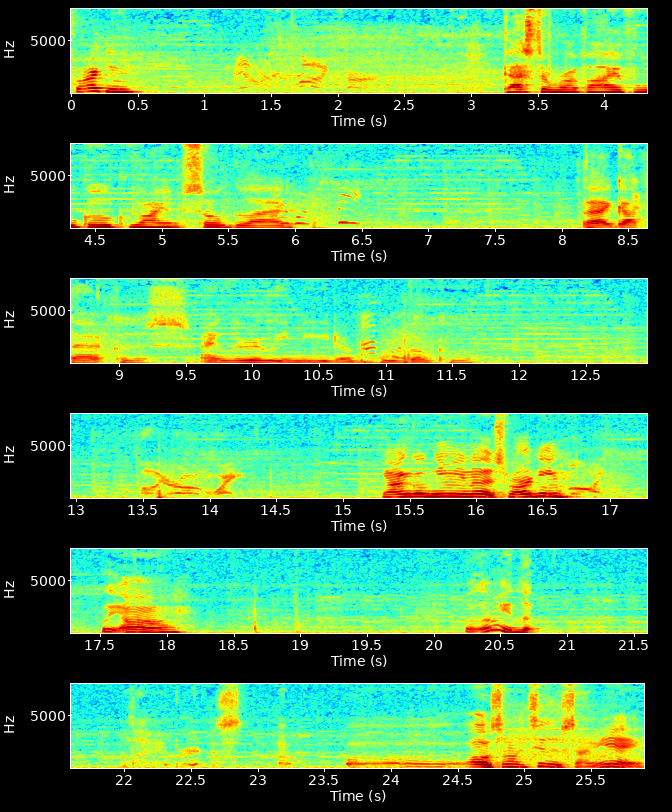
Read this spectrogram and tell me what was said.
Striking. That's the revival Goku. I am so glad that I got that because I literally need a blue Goku. Y'all ain't gonna give me another smart game? Please, um. let me look. Oh, it's only two this time, yay.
